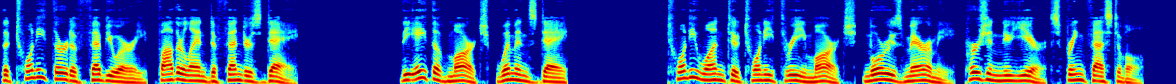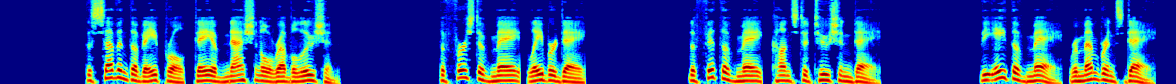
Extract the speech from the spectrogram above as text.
The 23rd of February, Fatherland Defenders Day. The 8th of March, Women's Day. 21 to 23 March, Nowruz Mehrami, Persian New Year, Spring Festival. The 7th of April, Day of National Revolution. The 1st of May, Labor Day. The 5th of May, Constitution Day. The 8th of May, Remembrance Day.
